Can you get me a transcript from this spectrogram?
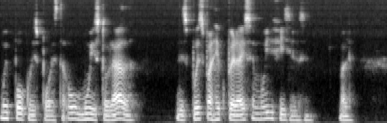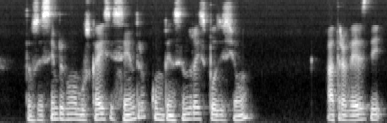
muito pouco exposta ou muito estourada, depois para recuperar isso é muito difícil assim, vale? Então sempre vamos buscar esse centro compensando a exposição através de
